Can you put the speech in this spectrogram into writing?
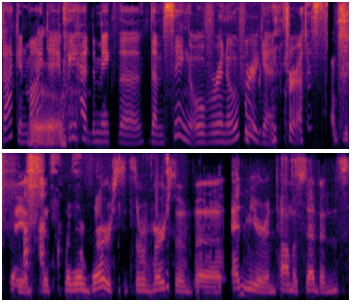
Back in my day, Uh. we had to make the them sing over and over again for us. I'm just saying, it's, it's the reverse. It's the reverse of uh, Edmure and Tom o' Sevens.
